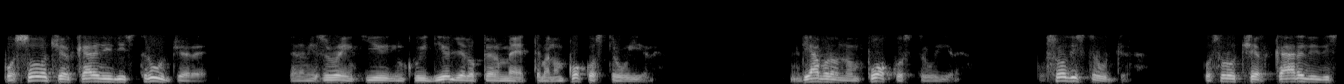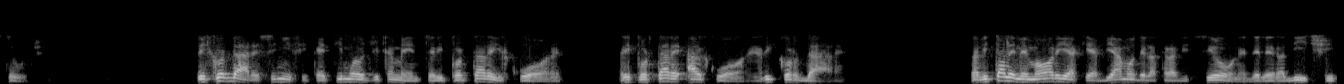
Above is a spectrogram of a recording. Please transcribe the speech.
Può solo cercare di distruggere nella misura in, chi, in cui Dio glielo permette, ma non può costruire. Il diavolo non può costruire, può solo distruggere, può solo cercare di distruggere. Ricordare significa etimologicamente riportare il cuore, riportare al cuore, ricordare. La vitale memoria che abbiamo della tradizione, delle radici,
